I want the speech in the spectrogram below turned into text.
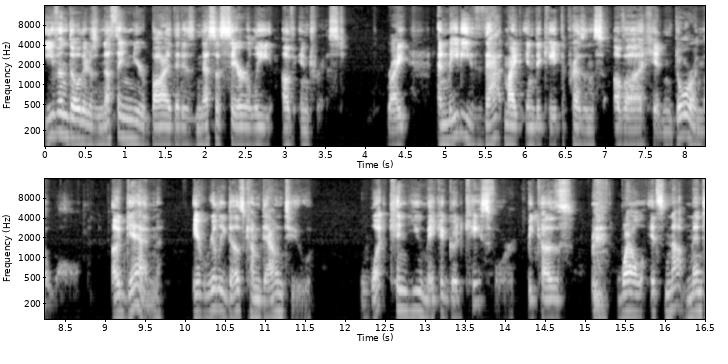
even though there's nothing nearby that is necessarily of interest, right? And maybe that might indicate the presence of a hidden door in the wall. Again, it really does come down to what can you make a good case for? Because while it's not meant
